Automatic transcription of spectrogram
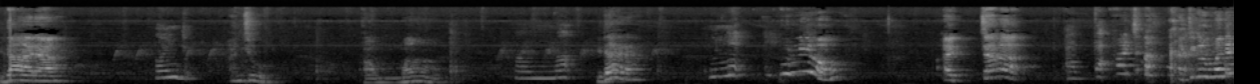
ഇതാരാ? അഞ്ചു. അമ്മ. ഇതാരാ? ഉണ്ണിയോ അച്ഛ. ഉമ്മനെ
